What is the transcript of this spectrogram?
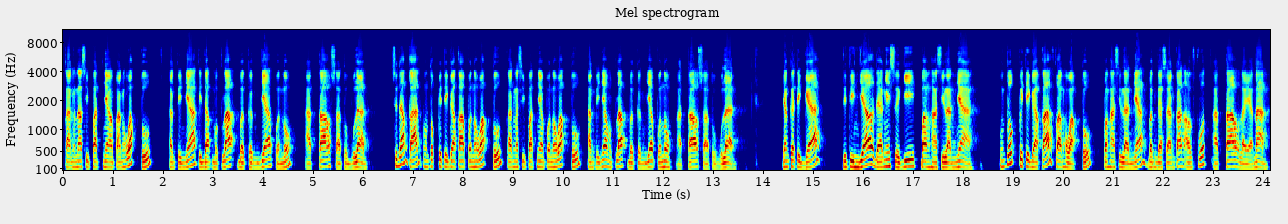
karena sifatnya valuh waktu, artinya tidak mutlak bekerja penuh atau satu bulan. Sedangkan untuk P3K penuh waktu, karena sifatnya penuh waktu, artinya mutlak bekerja penuh atau satu bulan. Yang ketiga, ditinjau dari segi penghasilannya. Untuk P3K penuh waktu, penghasilannya berdasarkan output atau layanan.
